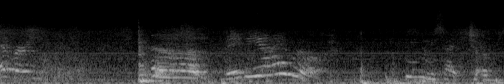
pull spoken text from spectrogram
Ever. Uh, Maybe I will. Besides Chubbs.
